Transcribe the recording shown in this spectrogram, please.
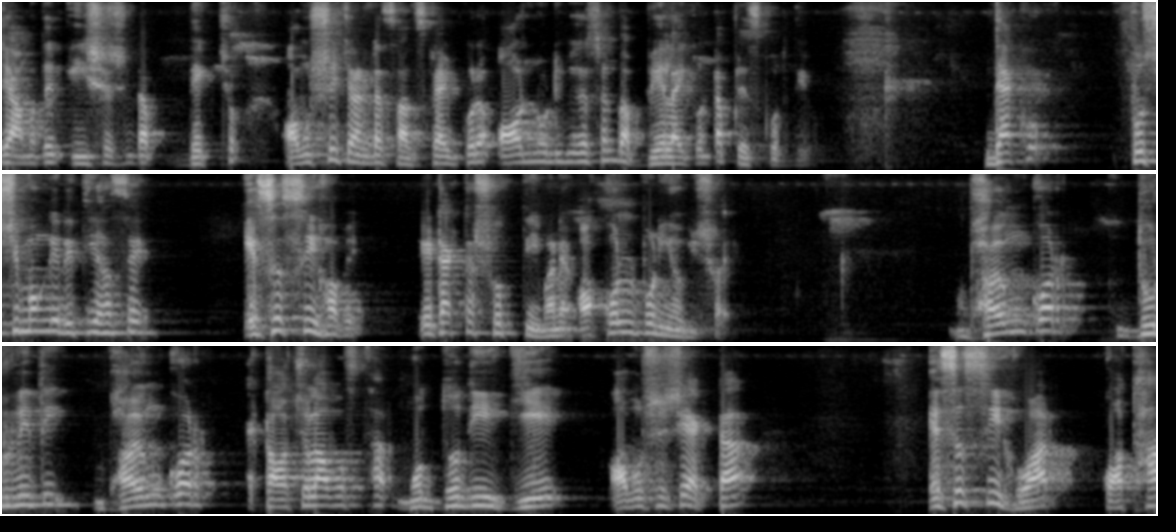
যে আমাদের এই সেশনটা দেখছ, অবশ্যই চ্যানেলটা সাবস্ক্রাইব করে অল নোটিফিকেশন বা বেল আইকনটা প্রেস করে দিও। দেখো, পশ্চিমবঙ্গের ইতিহাসে এসএসসি হবে, এটা একটা সত্যি মানে অকল্পনীয় বিষয়। ভয়ঙ্কর দুর্নীতি, ভয়ঙ্কর একটা অচলাবস্থার মধ্য দিয়ে গিয়ে অবশেষে একটা এসএসসি হওয়ার কথা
